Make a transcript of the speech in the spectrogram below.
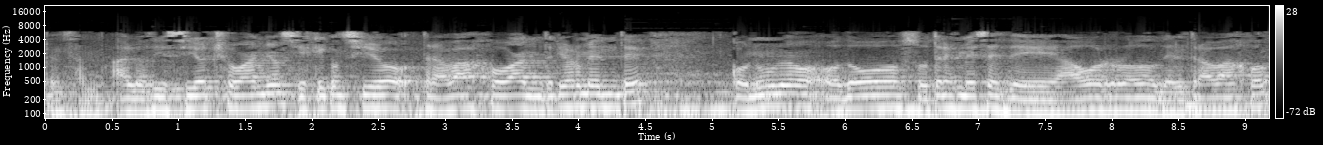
pensando. A los 18 años, si es que consigo trabajo anteriormente, con uno o dos o tres meses de ahorro del trabajo,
